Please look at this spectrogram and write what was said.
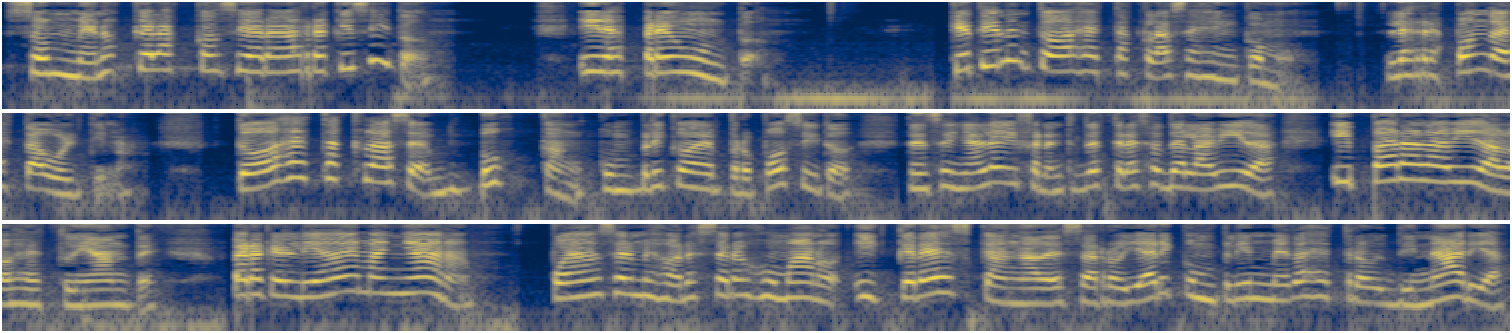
son menos que las consideradas requisitos? Y les pregunto, ¿qué tienen todas estas clases en común? Les respondo a esta última. Todas estas clases buscan cumplir con el propósito de enseñarle diferentes destrezas de la vida y para la vida a los estudiantes, para que el día de mañana puedan ser mejores seres humanos y crezcan a desarrollar y cumplir metas extraordinarias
